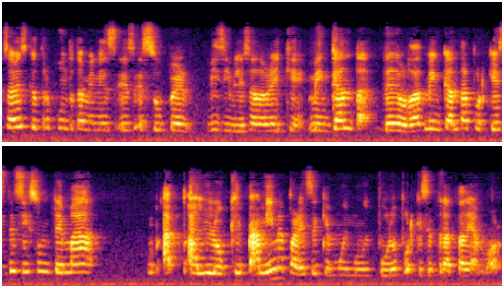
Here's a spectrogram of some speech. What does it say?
¿sabes qué otro punto también es es es súper visibilizador y que me encanta, de verdad me encanta porque este sí es un tema a, a lo que a mí me parece que muy, muy puro porque se trata de amor.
